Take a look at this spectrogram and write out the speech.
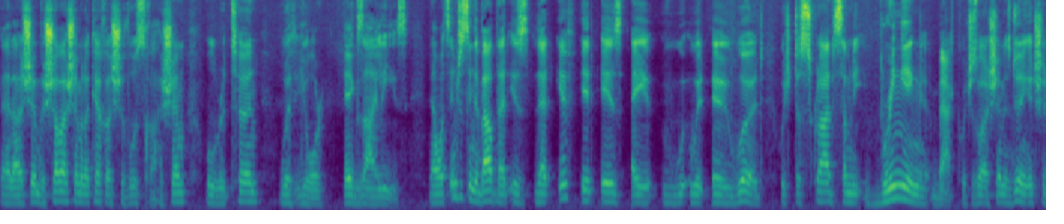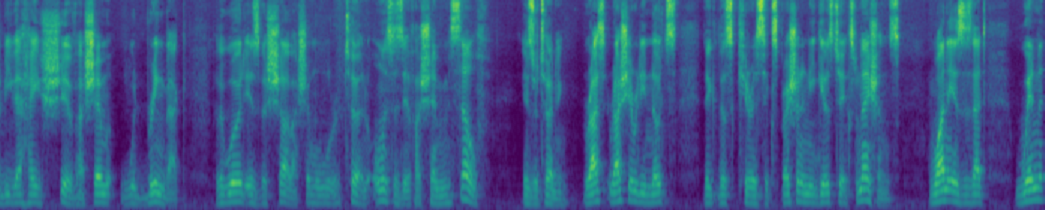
That Hashem Hashem. Hashem will return with your exilees. Now, what's interesting about that is that if it is a, a word which describes somebody bringing back, which is what Hashem is doing, it should be v'heshiv. Hashem would bring back. But the word is v'shav. Hashem will return, almost as if Hashem himself is returning. Rashi already notes this curious expression and he gives two explanations. One is, is that when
